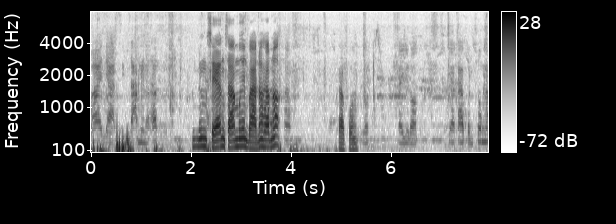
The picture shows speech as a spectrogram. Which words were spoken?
ว่าอยากสิบสามนี่แหละครับหนึ่งแสนสามหมื่นบาทเนาะครับเนาะครับครับผมรถได้อยู่ดอกราคาขนส่งน้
